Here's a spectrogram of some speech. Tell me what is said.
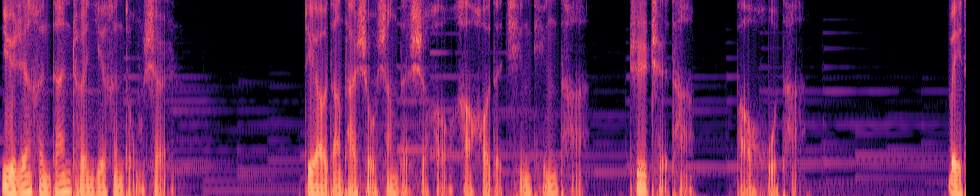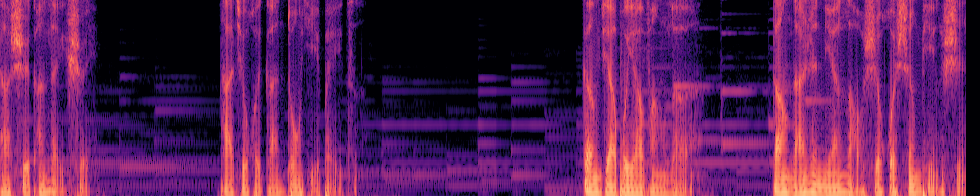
女人很单纯，也很懂事儿。只要当她受伤的时候，好好的倾听她，支持她，保护她，为她拭干泪水。他就会感动一辈子。更加不要忘了，当男人年老时或生病时，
